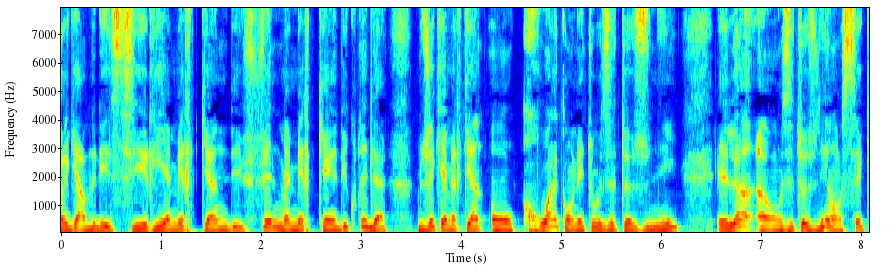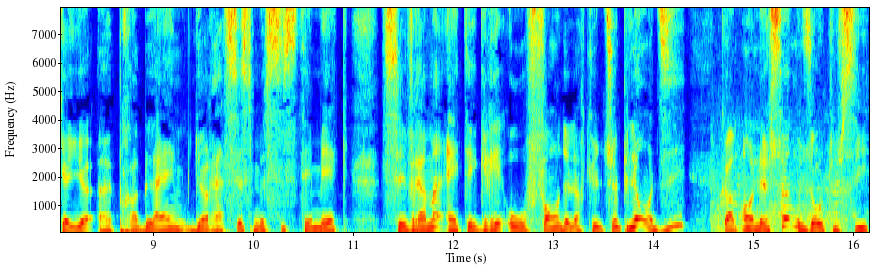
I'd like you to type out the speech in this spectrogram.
regarder des séries américaines, des films américains, d'écouter de la musique américaine, on croit qu'on est aux États-Unis. Et là, États-Unis, on sait qu'il y a un problème de racisme systémique. C'est vraiment intégré au fond de leur culture. Puis là, on dit, comme on a ça nous autres aussi,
